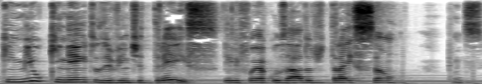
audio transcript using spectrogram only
Que em 1523 ele foi acusado de traição. Muitos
